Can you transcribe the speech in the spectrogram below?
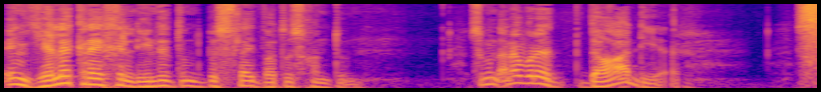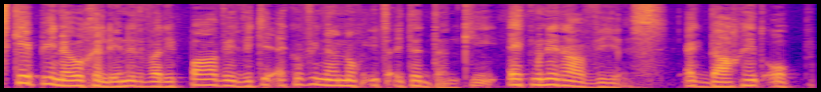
en julle kry geleentheid om te besluit wat ons gaan doen. So met ander woorde daardeur skep jy nou 'n geleentheid wat die pa weet, weet jy, ek hoef nie nou nog iets uit te dink nie. Ek moet net daar wees. Ek dag net op.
